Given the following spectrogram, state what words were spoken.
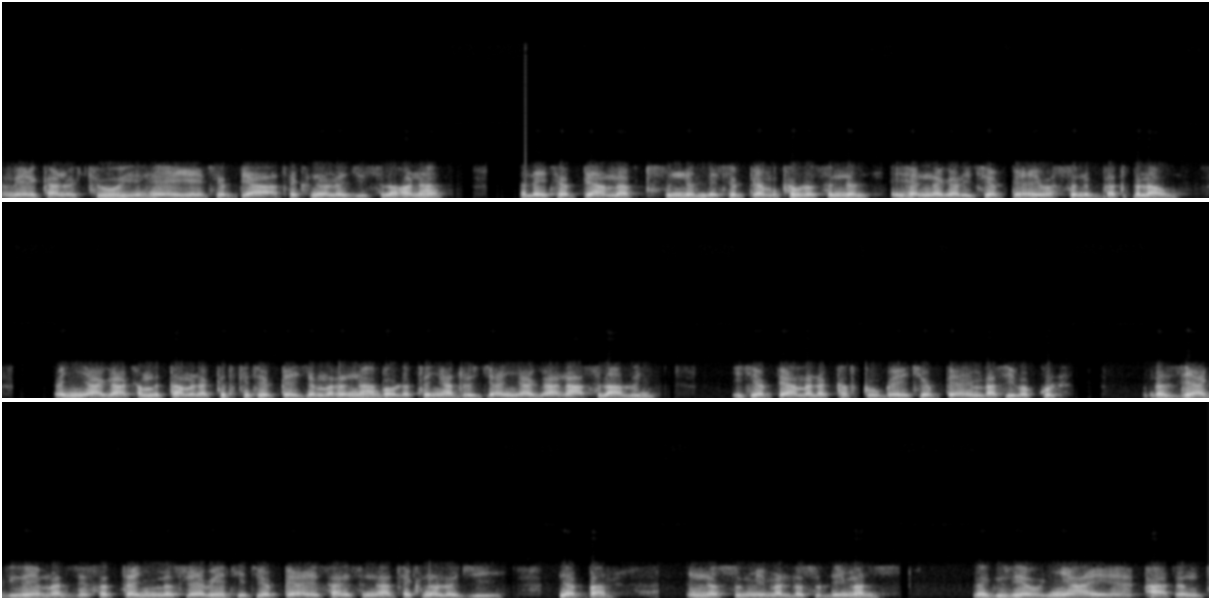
አሜሪካኖቹ ይሄ የኢትዮጵያ ቴክኖሎጂ ስለሆነ ለኢትዮጵያ መብት ስንል ለኢትዮጵያም ክብር ስንል ይሄን ነገር ኢትዮጵያ ይወስንበት ብለው እኛ ጋር ከምታመለክት ከኢትዮጵያ ይጀምርና በሁለተኛ ደረጃ እኛ ጋር ና ስላሉኝ ኢትዮጵያ አመለከትኩ በኢትዮጵያ ኤምባሲ በኩል። በዚያ ጊዜ መልስ የሰጠኝ መስሪያ ቤት የኢትዮጵያ የሳይንስና ቴክኖሎጂ ነበር። እነሱም የመለሱልኝ መልስ ለጊዜው እኛ የፓተንት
